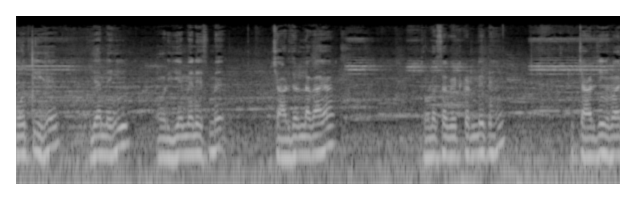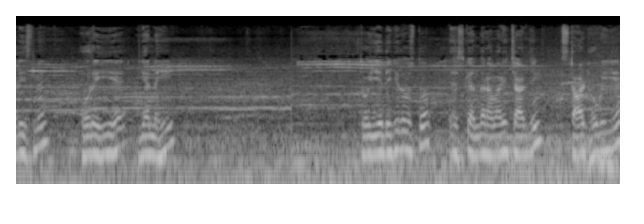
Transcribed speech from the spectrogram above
होती है या नहीं। और ये मैंने इसमें चार्जर लगाया। थोड़ा सा वेट कर लेते हैं। चार्जिंग हमारी इसमें हो रही है या नहीं। तो ये देखिए दोस्तों, इसके अंदर हमारी चार्जिंग स्टार्ट हो गई है।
